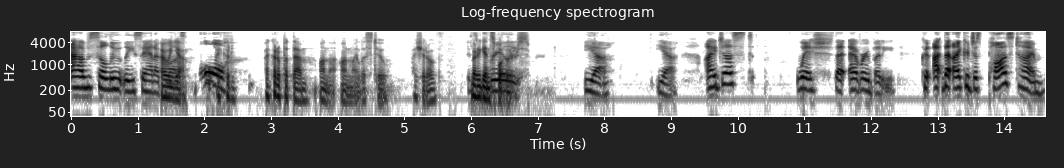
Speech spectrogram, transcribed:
Absolutely Santa Oh, yeah. Oh, I could I could have put them on the on my list too. I should have. it's But again, really- spoilers. Yeah. Yeah. I just wish that everybody could I, that I could just pause time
